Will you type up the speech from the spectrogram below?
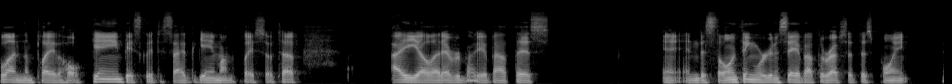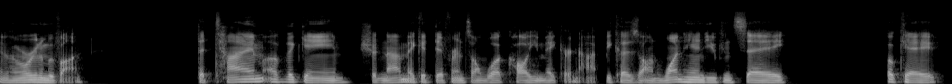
letting them play the whole game, basically decide the game on the play so tough. I yell at everybody about this, and, and this is the only thing we're going to say about the refs at this point, and then we're going to move on. The time of the game should not make a difference on what call you make or not, because on one hand you can say okay,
